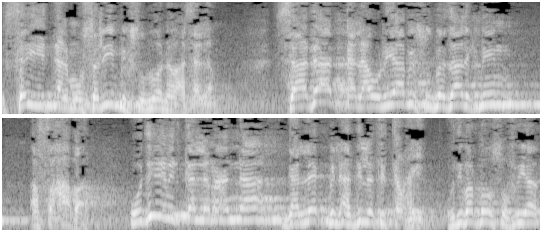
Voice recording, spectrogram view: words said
السيد المرسلين بيقصد به النبي عليه وسلم. سادات الأولياء بيقصد بذلك مين الصحابة. ودي بيتكلم عنها قال لك بالادله التوحيد. ودي برضه صوفية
